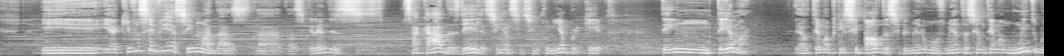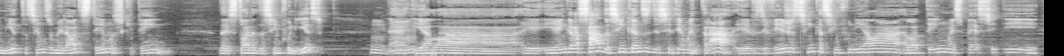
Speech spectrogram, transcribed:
E, e aqui você vê assim uma das, da, das grandes sacadas dele, assim, essa sinfonia, porque tem um tema, é o tema principal desse primeiro movimento, assim, um tema muito bonito, assim, um dos melhores temas que tem da história das sinfonias. Uhum. Né? E ela e, e, é engraçado assim que antes desse tema entrar, veja assim que a sinfonia ela, ela tem uma espécie de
